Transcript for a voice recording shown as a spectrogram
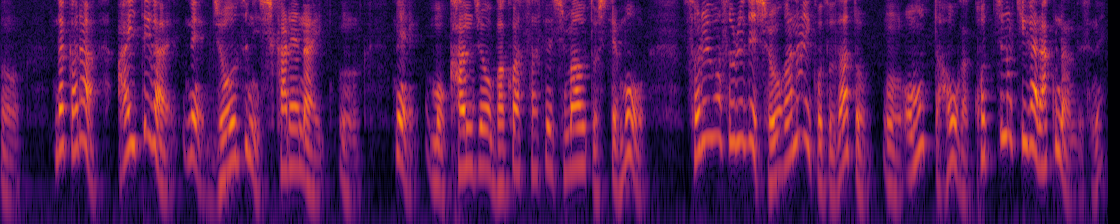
うん、だから相手がね上手に叱れない、うん。ね、もう感情を爆発させてしまうとしてもそれはそれでしょうがないことだと、うん、思った方がこっちの気が楽なんですね。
